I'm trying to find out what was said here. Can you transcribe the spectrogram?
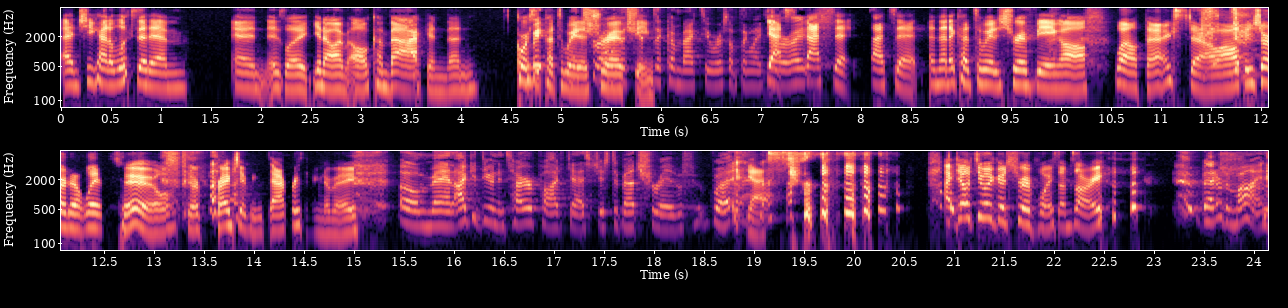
And she kind of looks at him and is like, you know, I'm, I'll come back. And then, course, Make- it cuts away to sure I have a Shriv being, to come back to or something like yes, that, right? that's it. That's it. And then it cuts away to Shriv being all, well, thanks, Del. I'll be sure to live too. Your friendship means everything to me. Oh man, I could do an entire podcast just about Shriv, but Yes. I don't do a good Shriv voice. I'm sorry. better than mine.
